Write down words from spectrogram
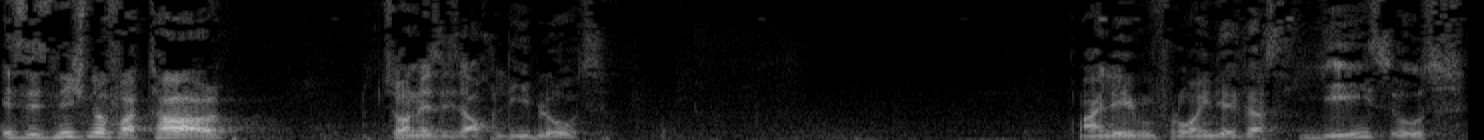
Es ist nicht nur fatal, sondern es ist auch lieblos. Meine lieben Freunde, dass Jesus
